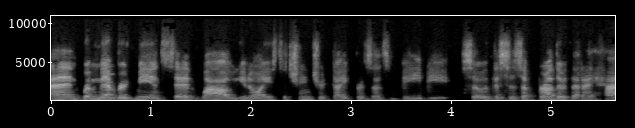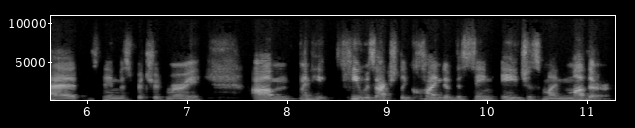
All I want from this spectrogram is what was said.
and remembered me and said, Wow, you know, I used to change your diapers as a baby. So this is a brother that I had. His name is Richard Murray. Um, and he, he was actually kind of the same age as my mother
